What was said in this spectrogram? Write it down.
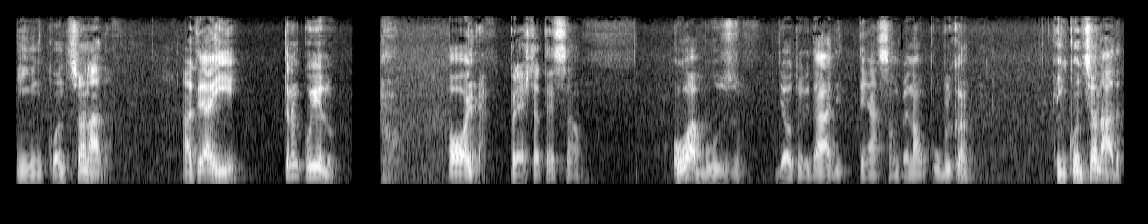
incondicionada. Até aí, tranquilo. Olha, preste atenção. O abuso de autoridade tem ação penal pública incondicionada.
